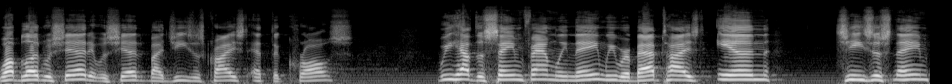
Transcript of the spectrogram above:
what blood was shed? It was shed by Jesus Christ at the cross. We have the same family name. We were baptized in Jesus' name.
